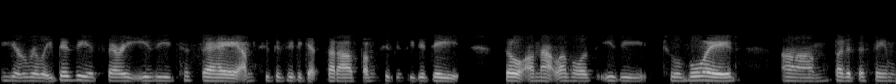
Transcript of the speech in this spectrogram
you're really busy, it's very easy to say, I'm too busy to get set up, I'm too busy to date. So on that level, it's easy to avoid. Um, but at the same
